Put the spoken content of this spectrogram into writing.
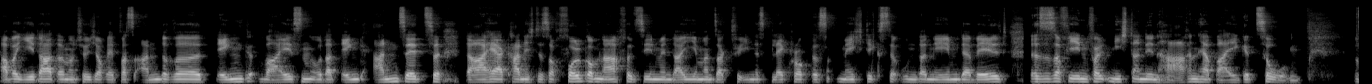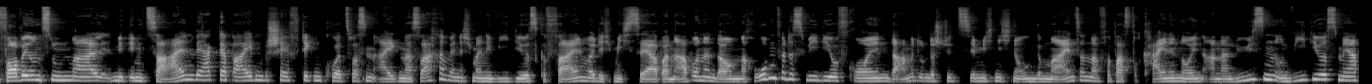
Aber jeder hat dann natürlich auch etwas andere Denkweisen oder Denkansätze. Daher kann ich das auch vollkommen nachvollziehen, wenn da jemand sagt, für ihn ist BlackRock das mächtigste Unternehmen der Welt. Das ist auf jeden Fall nicht an den Haaren herbeigezogen gezogen. Bevor wir uns nun mal mit dem Zahlenwerk der beiden beschäftigen, kurz was in eigener Sache. Wenn euch meine Videos gefallen, würde ich mich sehr über ein Abo und einen Daumen nach oben für das Video freuen. Damit unterstützt ihr mich nicht nur ungemein, sondern verpasst auch keine neuen Analysen und Videos mehr.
